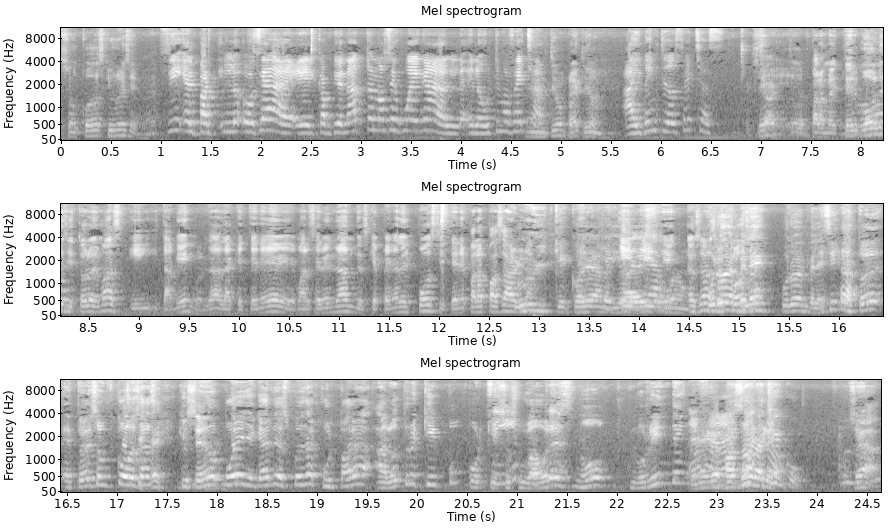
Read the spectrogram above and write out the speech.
son cosas que uno dice, ah, Sí, el part- lo- o sea, el campeonato no se juega en la última En fecha. el último partido. Hay 22 fechas. Sí, para meter No. goles y todo lo demás, y, y también, ¿verdad? La que tiene Marcelo Hernández, que pega en el poste y tiene para pasarla. Uy, qué Qué. Eh, o sea, Puro Dembélé, puro Dembélé. Sí, entonces, entonces son cosas que usted no puede llegar después a culpar a- al otro equipo porque Sí, sus jugadores no, no rinden. Tiene Ajá. que pasar a Exacto. chico. O sea,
